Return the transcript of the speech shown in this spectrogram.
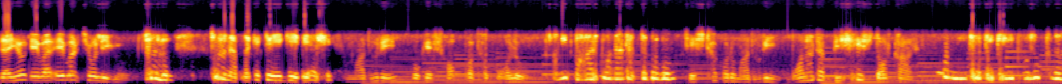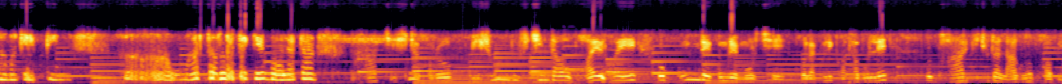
যাই হোক এবার এবার চলি গো। চলুন। চলুন আপনাকে একটু এগিয়ে দিয়ে আসি। মাধুরী ওকে সব কথা বলো। আমি পারব না ডাক্তারবাবু। চেষ্টা করো মাধুরী বলাটা বিশেষ দরকার। ও নিজে থেকেই বলুক না আমাকে একদিন। আমার তরফ থেকে বলাটা আর চেষ্টা করো ভীষণ দুশ্চিন্তা ও ভয়ে ভয়ে ও কুমড়ে কুমড়ে মরছে। খোলাখুলি কথা বললে ও ভার কিছুটা লাঘব হবে।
